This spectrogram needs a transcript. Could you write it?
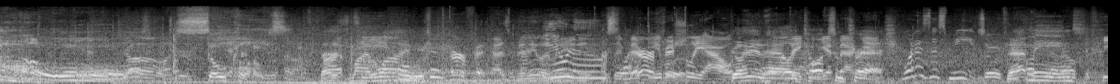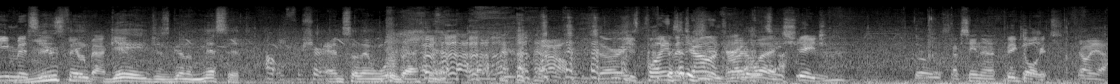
Oh, so close. That's my line. Perfect. Has been eliminated. They're officially out. Go ahead, They Hallie. Talk some back trash. What does this mean? so if That means in. If he misses, you think back in. Gage is going to miss it, Oh, for sure. and so then we're back in. Wow. Sorry. He's playing the challenge right away. Gage, I've seen that. big dog. Oh yeah.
